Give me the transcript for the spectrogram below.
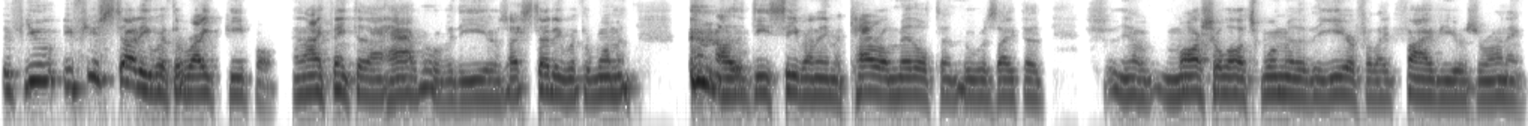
if you if you study with the right people, and I think that I have over the years. I studied with a woman out of DC by the name of Carol Middleton, who was like the you know martial arts woman of the year for like five years running.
